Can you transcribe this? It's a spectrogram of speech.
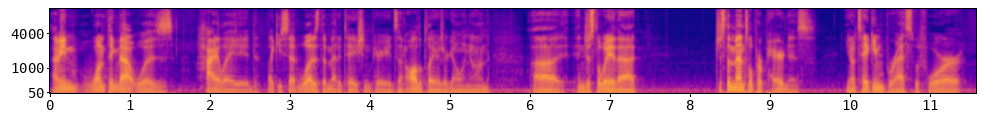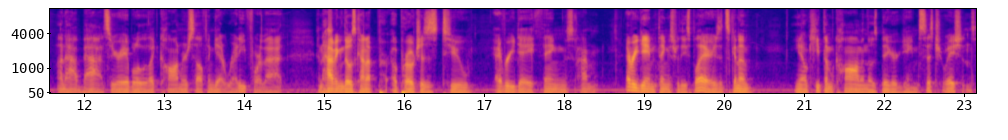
I mean, one thing that was highlighted, like you said, was the meditation periods that all the players are going on, uh, and just the way that, just the mental preparedness. You know, taking breaths before an at bat, so you're able to like calm yourself and get ready for that, and having those kind of pr- approaches to everyday things, um, every game things for these players. It's gonna, you know, keep them calm in those bigger game situations.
